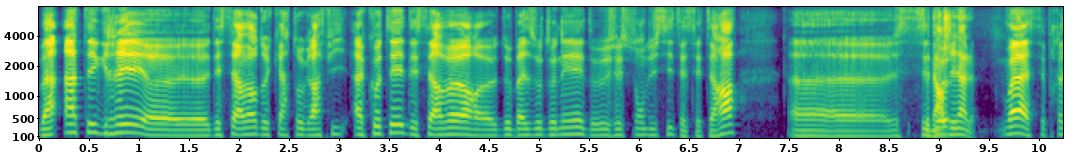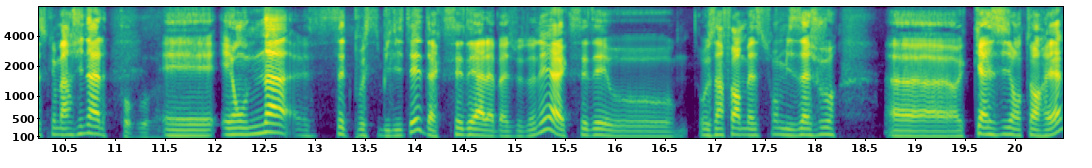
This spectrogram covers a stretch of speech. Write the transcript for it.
ben, intégrer euh, des serveurs de cartographie à côté des serveurs euh, de base de données, de gestion du site, etc., euh, C'est de- marginal. Voilà, c'est presque marginal. Faut- Et, et on a cette possibilité d'accéder à la base de données, accéder aux, aux informations mises à jour quasi en temps réel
